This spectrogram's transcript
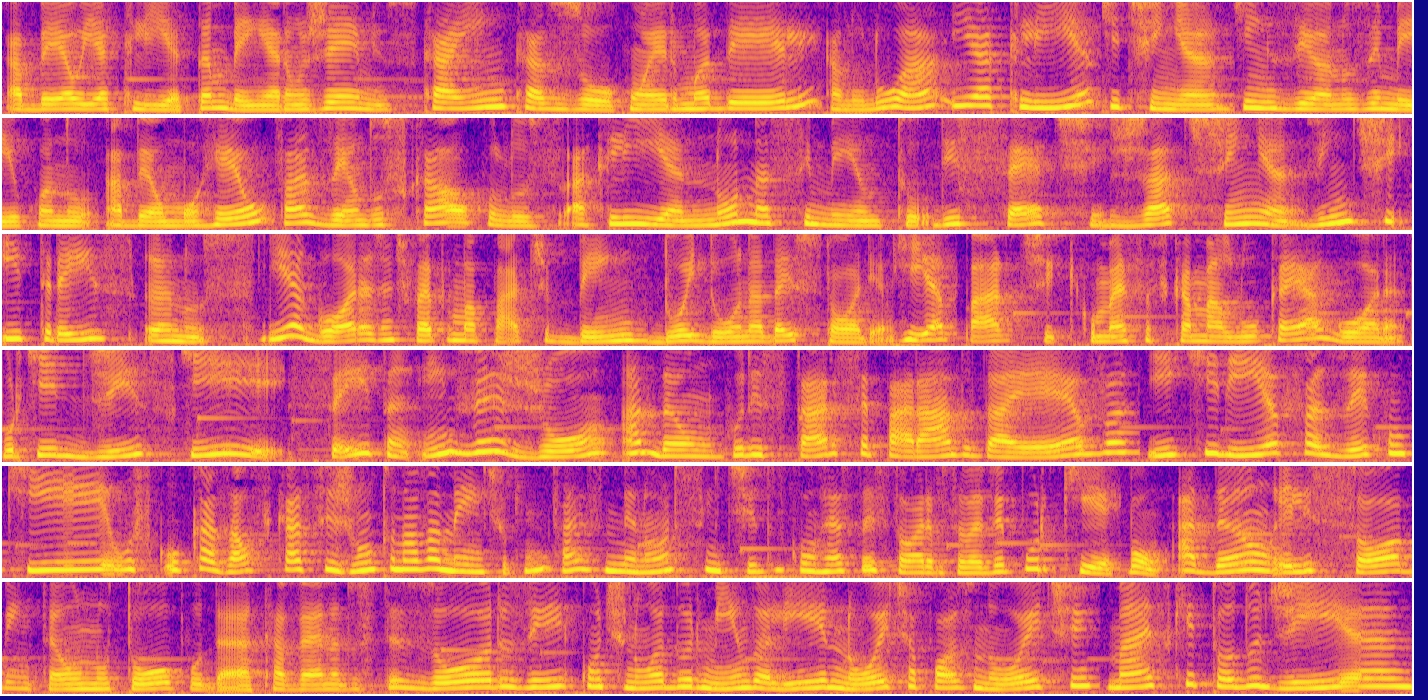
Abel e Aclia também eram gêmeos. Caim casou com a irmã dele, a Luluá, e a Clia, que tinha 15 anos e meio quando Abel morreu. Fazendo os cálculos, a Clia no nascimento de Sete já tinha 23 anos. E agora a gente vai para uma parte bem doidona da história. E a parte que começa a ficar maluca é agora, porque diz que Satan invejou Adão por estar separado da Eva e queria fazer com que os, o casal ficasse junto novamente, o que não faz o menor sentido com o resto da história. Você vai ver por quê. Bom, Adão, ele sobe então no topo da caverna dos tesouros e continua dormindo ali noite após noite, mas que todo dia,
